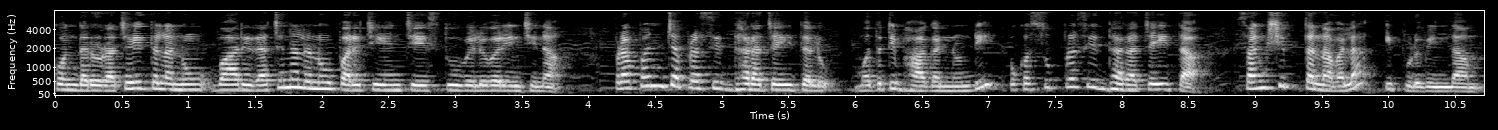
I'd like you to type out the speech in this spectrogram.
కొందరు రచయితలను వారి రచనలను పరిచయం చేస్తూ వెలువరించిన ప్రపంచ ప్రసిద్ధ రచయితలు. మొదటి భాగం నుండి ఒక సుప్రసిద్ధ రచయిత సంక్షిప్త నవల ఇప్పుడు విందాం.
